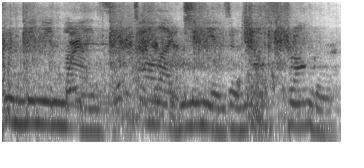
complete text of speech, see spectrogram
Captured one of two minion Wait, mines. let me take a Allied minions are now stronger.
